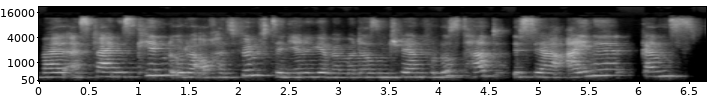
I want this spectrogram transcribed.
Weil als kleines Kind oder auch als 15-Jährige, wenn man da so einen schweren Verlust hat, ist ja eine ganz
